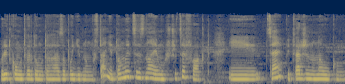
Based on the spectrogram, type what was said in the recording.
в рідкому твердому та газоподібному стані, то ми це знаємо, що це факт. І це підтверджено наукою.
